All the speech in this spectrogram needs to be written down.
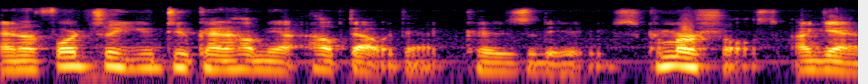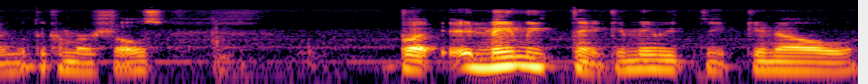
And unfortunately, YouTube kind of helped me out, helped out with that because of these commercials. Again, with the commercials, but it made me think. It made me think. You know,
